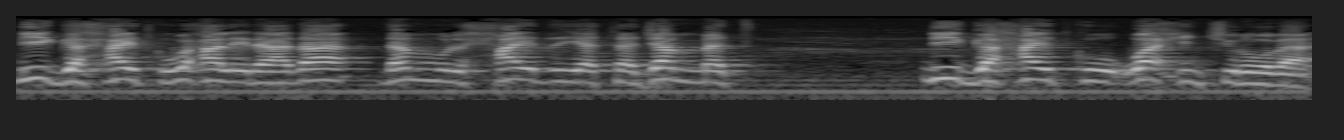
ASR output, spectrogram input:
dhiigga xaydku waxaa la yidhaahdaa damu lxaydi yatajamad dhiigga xaydku waa xinjiroobaa.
